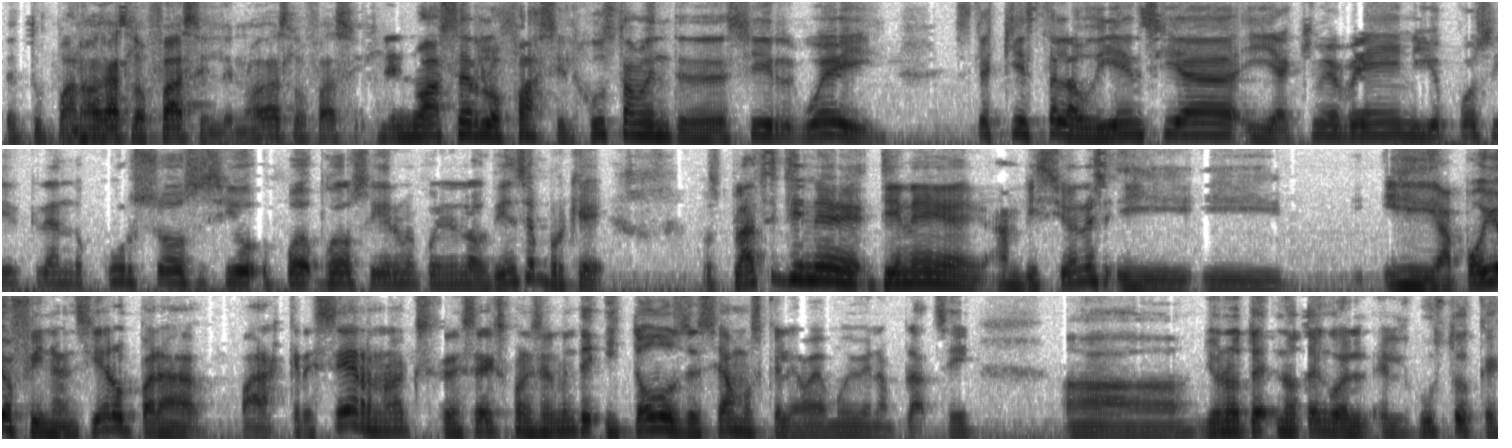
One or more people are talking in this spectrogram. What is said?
de tu parte. No hagas lo fácil, de no hagas lo fácil. De no hacerlo fácil, justamente, de decir, güey, es que aquí está la audiencia y aquí me ven y yo puedo seguir creando cursos, y puedo, puedo seguirme poniendo la audiencia porque pues Platzi tiene, tiene ambiciones y, apoyo financiero para, para, crecer, ¿no? Crecer exponencialmente y todos deseamos que le vaya muy bien a Platzi. Ah, yo no, no tengo el, gusto que,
